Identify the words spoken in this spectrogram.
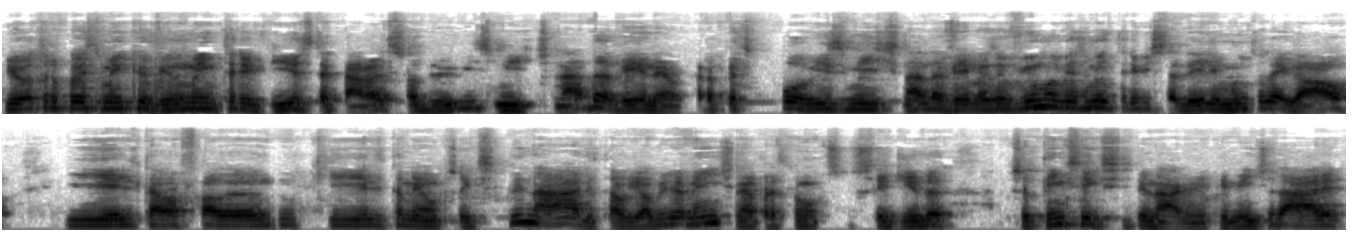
E outra coisa também que eu vi numa entrevista, cara, olha só, do Will Smith, nada a ver, né? O cara pensa, pô, Will Smith, nada a ver, mas eu vi uma vez uma entrevista dele muito legal e ele tava falando que ele também é uma pessoa disciplinar e tal, e obviamente, né, para ser uma pessoa sucedida, você tem que ser disciplinar, independente da área,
